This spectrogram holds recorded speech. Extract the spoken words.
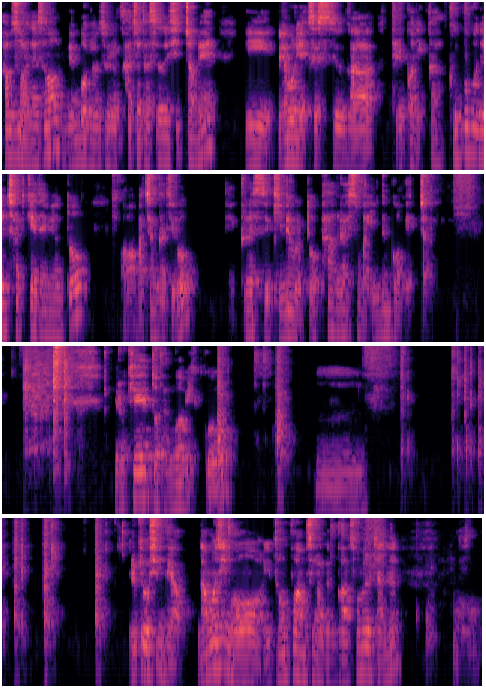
함수 안에서 멤버 변수를 가져다 쓰는 시점에 이 memory access가 될 거니까 그 부분을 찾게 되면 또 어, 마찬가지로 클래스 기능을 또 파악을 할 수가 있는 거겠죠. 이렇게 또 방법이 있고 음, 이렇게 보시면 돼요. 나머지 뭐 이 덤프 함수라든가 소멸자는 어,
